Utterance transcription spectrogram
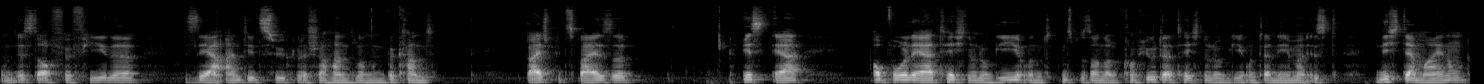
und ist auch für viele sehr antizyklische Handlungen bekannt. Beispielsweise ist er, obwohl er Technologie und insbesondere Computertechnologieunternehmer ist, nicht der Meinung,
